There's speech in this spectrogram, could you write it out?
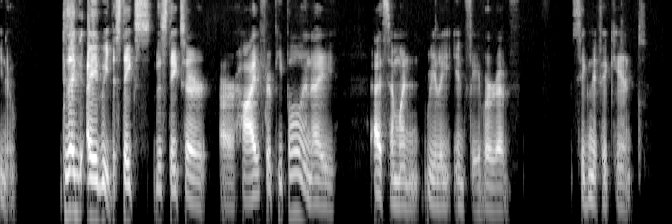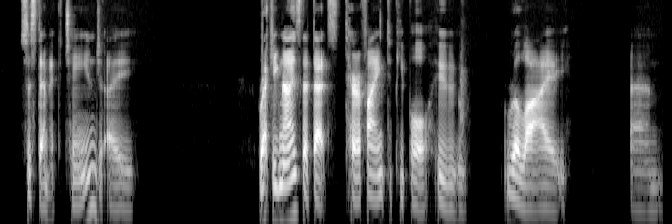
you know because I, I agree the stakes the stakes are are high for people, and I as someone really in favor of significant systemic change, I recognize that that's terrifying to people who rely um,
